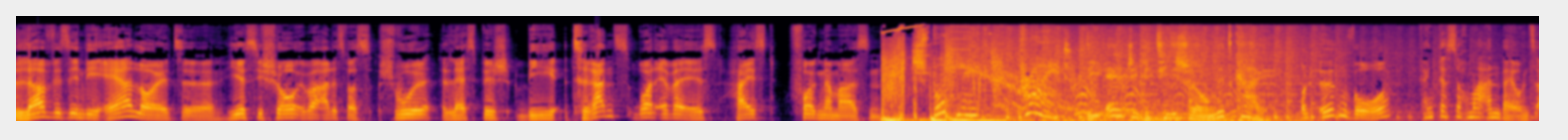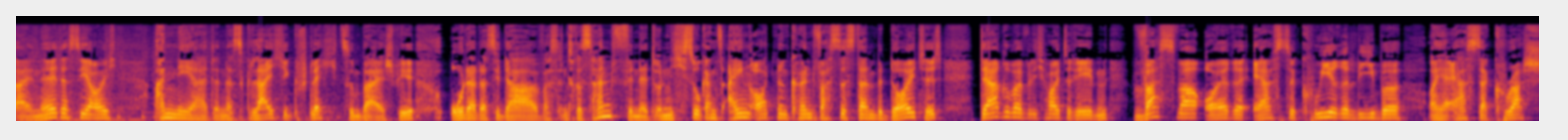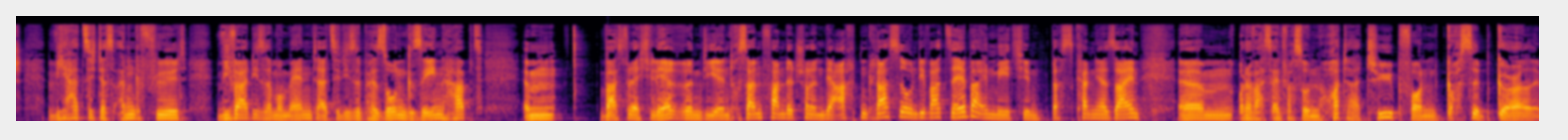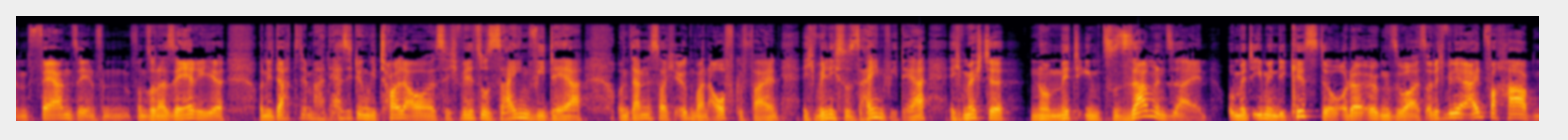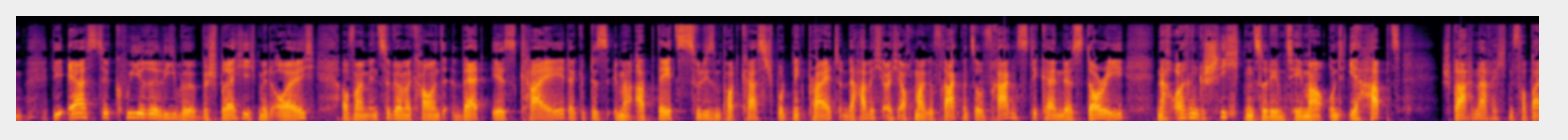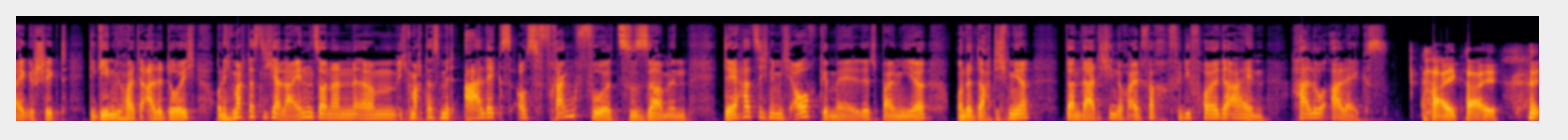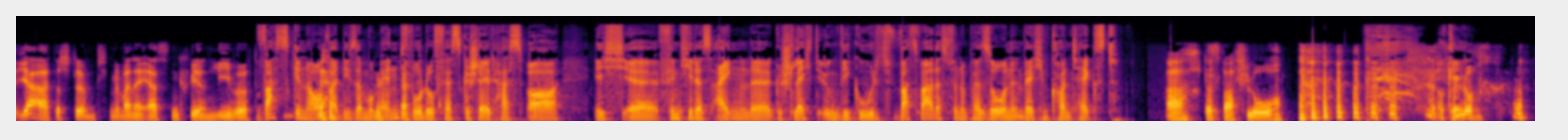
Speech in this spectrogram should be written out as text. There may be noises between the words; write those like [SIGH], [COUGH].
Love is in the air, Leute. Hier ist die Show über alles, was schwul, lesbisch, bi, trans, whatever ist, heißt folgendermaßen. Sputnik Pride. Die LGBT-Show mit Kai. Und irgendwo fängt das doch mal an bei uns allen, ne? dass ihr euch annähert an das gleiche Geschlecht zum Beispiel oder dass ihr da was interessant findet und nicht so ganz einordnen könnt, was das dann bedeutet. Darüber will ich heute reden. Was war eure erste queere Liebe, euer erster Crush? Wie hat sich das angefühlt? Wie war dieser Moment, als ihr diese Person gesehen habt? Ähm, war es vielleicht die Lehrerin, die ihr interessant fandet, schon in der achten Klasse und die wart selber ein Mädchen? Das kann ja sein. Ähm, oder war es einfach so ein hotter Typ von Gossip Girl im Fernsehen, von, von so einer Serie und die dachtet immer, der sieht irgendwie toll aus, ich will so sein wie der. Und dann ist euch irgendwann aufgefallen, ich will nicht so sein wie der, ich möchte nur mit ihm zusammen sein und mit ihm in die Kiste oder irgend sowas. Und ich will ihn einfach haben. Die erste queere Liebe bespreche ich mit euch auf meinem Instagram-Account That is Kai. Da gibt es immer Updates zu diesem Podcast Sputnik Pride. Und da habe ich euch auch mal gefragt mit so einem Fragensticker in der Story nach euren Geschichten zu dem Thema. Und ihr habt Sprachnachrichten vorbeigeschickt. Die gehen wir heute alle durch. Und ich mache das nicht allein, sondern ähm, ich mache das mit Alex aus Frankfurt zusammen. Der hat sich nämlich auch gemeldet bei mir. Und da dachte ich mir, dann lade ich ihn doch einfach für die Folge ein. Hallo Alex. Hi Kai. [LAUGHS] Ja, das stimmt. Mit meiner ersten queeren Liebe. Was genau war dieser Moment, wo du festgestellt hast, oh, ich äh, finde hier das eigene Geschlecht irgendwie gut? Was war das für eine Person? In welchem Kontext? Ach, das war Flo. [LAUGHS] okay. Flo.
